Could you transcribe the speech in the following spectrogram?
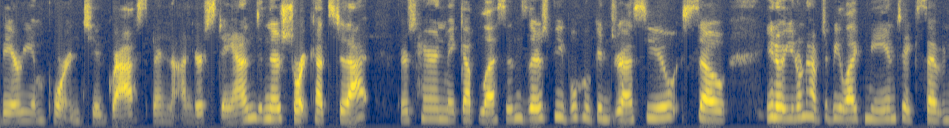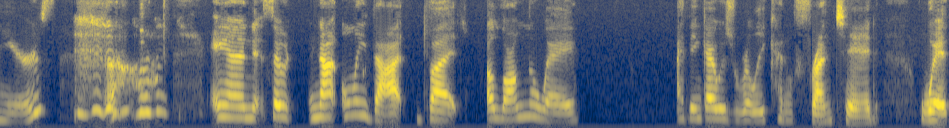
very important to grasp and understand. And there's shortcuts to that. There's hair and makeup lessons. There's people who can dress you. So, you know, you don't have to be like me and take seven years. Um, and so, not only that, but along the way, I think I was really confronted with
